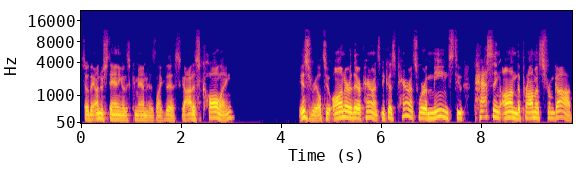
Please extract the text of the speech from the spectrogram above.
So the understanding of this commandment is like this God is calling Israel to honor their parents because parents were a means to passing on the promise from God.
